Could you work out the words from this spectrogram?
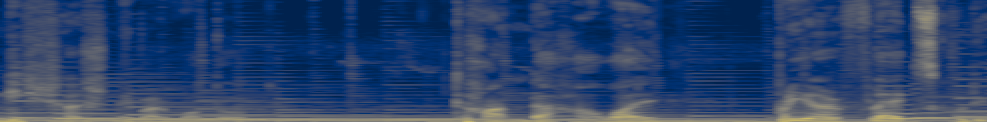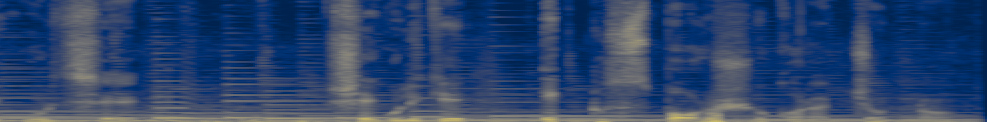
নিঃশ্বাস নেবার মতো। ঠান্ডা হাওয়ায় প্রেয়ার ফ্ল্যাগসগুলি উড়ছে, সেগুলিকে একটু স্পর্শ করার জন্য।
